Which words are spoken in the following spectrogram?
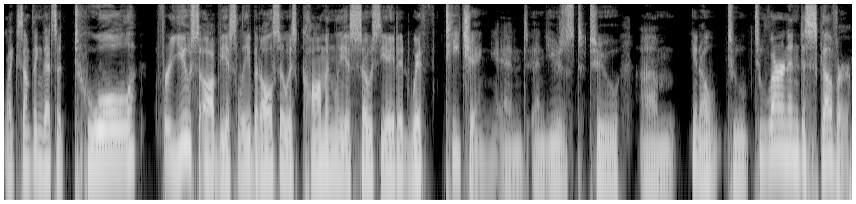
like something that's a tool for use obviously but also is commonly associated with teaching and and used to um you know to to learn and discover.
